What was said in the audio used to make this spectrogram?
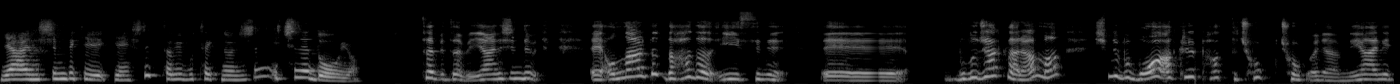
Yani şimdiki gençlik tabii bu teknolojinin içine doğuyor. Tabii tabii. Yani şimdi e, onlar da daha da iyisini e, bulacaklar ama şimdi bu boğa akrep hattı çok çok önemli. Yani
